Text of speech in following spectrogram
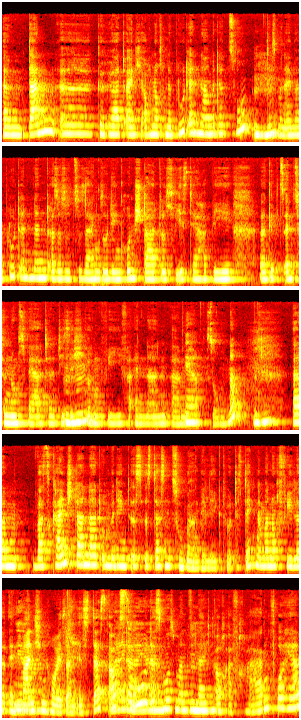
ähm, dann äh, gehört eigentlich auch noch eine Blutentnahme dazu, mhm. dass man einmal Blut entnimmt, also sozusagen so den Grundstatus, wie ist der HB, äh, gibt es Entzündungswerte, die mhm. sich irgendwie verändern, ähm, ja. so, ne? Mhm. Ähm, was kein Standard unbedingt ist, ist, dass ein Zugang gelegt wird. Das denken immer noch viele. In ja. manchen Häusern ist das auch Leider, so. Ja. Das muss man vielleicht mhm. auch erfragen vorher.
